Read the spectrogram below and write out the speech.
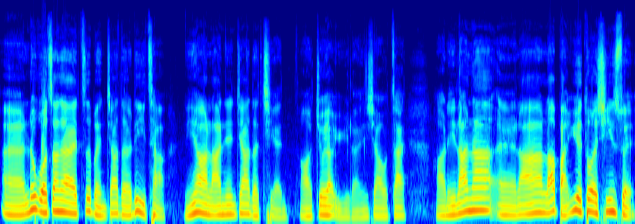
呃，如果站在资本家的立场，你要拿人家的钱啊，就要与人消灾啊。你拿拿呃拿老板越多的薪水。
